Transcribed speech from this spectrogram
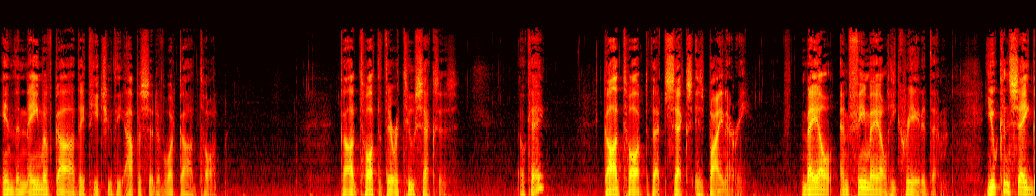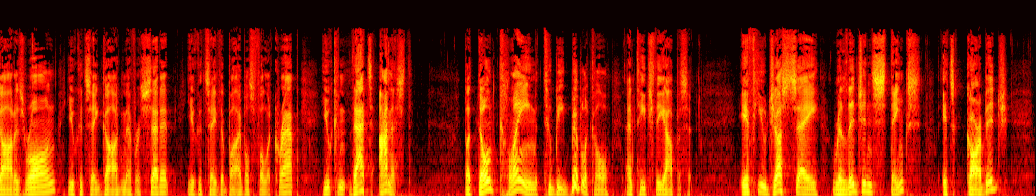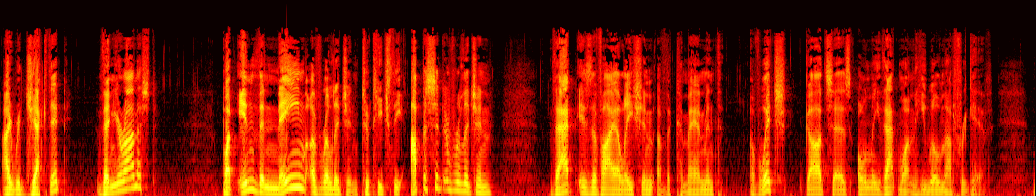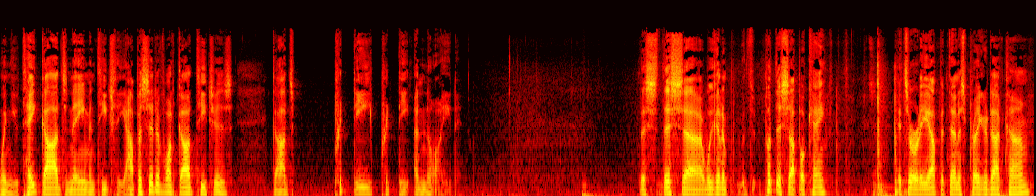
In the name of God, they teach you the opposite of what God taught. God taught that there were two sexes. Okay? God taught that sex is binary. Male and female, He created them. You can say God is wrong. You could say God never said it. You could say the Bible's full of crap. You can, that's honest. But don't claim to be biblical and teach the opposite. If you just say religion stinks, it's garbage, I reject it, then you're honest. But in the name of religion, to teach the opposite of religion, that is a violation of the commandment of which God says only that one he will not forgive. When you take God's name and teach the opposite of what God teaches, God's pretty, pretty annoyed. This, this, uh, we're going to put this up, okay? It's already up at DennisPrager.com.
